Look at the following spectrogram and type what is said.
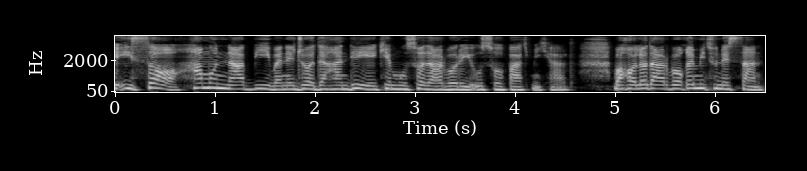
که عیسی همون نبی و نجات دهنده که موسی درباره او صحبت می‌کرد و حالا در واقع می‌تونستن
